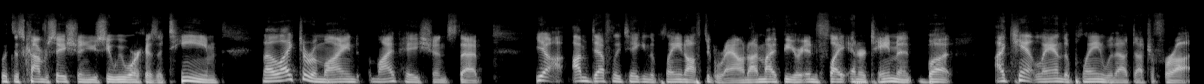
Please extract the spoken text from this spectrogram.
with this conversation, you see we work as a team. And I like to remind my patients that, yeah, I'm definitely taking the plane off the ground. I might be your in flight entertainment, but I can't land the plane without Dr. Farad,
